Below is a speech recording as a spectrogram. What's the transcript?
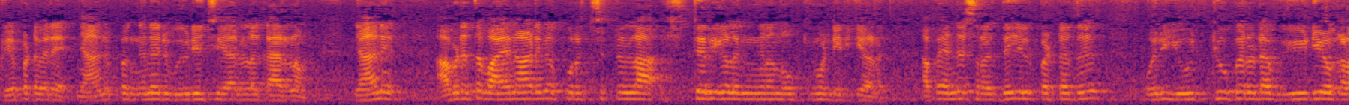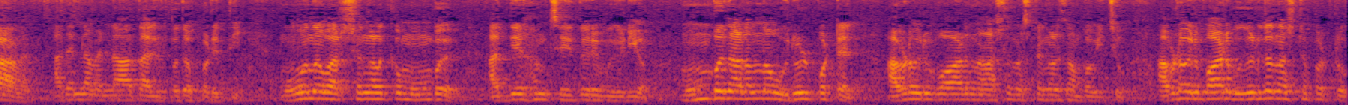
പ്രിയപ്പെട്ടവരെ ഞാനിപ്പോ ഇങ്ങനെ ഒരു വീഡിയോ ചെയ്യാനുള്ള കാരണം ഞാൻ അവിടുത്തെ വയനാടിനെ കുറിച്ചിട്ടുള്ള ഹിസ്റ്ററികൾ ഇങ്ങനെ നോക്കിക്കൊണ്ടിരിക്കുകയാണ്. അപ്പൊ എന്റെ ശ്രദ്ധയിൽപ്പെട്ടത് ഒരു യൂട്യൂബറുടെ വീഡിയോകളാണ്. അതെന്നെ വല്ലാതെ അത്ഭുതപ്പെടുത്തി. മൂന്ന് വർഷങ്ങൾക്ക് മുമ്പ് അദ്ദേഹം ചെയ്തൊരു വീഡിയോ. മുമ്പ് നടന്ന ഉരുൾപൊട്ടൽ അവിടെ ഒരുപാട് നാശനഷ്ടങ്ങൾ സംഭവിച്ചു. അവിടെ ഒരുപാട് വീടുകൾ നഷ്ടപ്പെട്ടു.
